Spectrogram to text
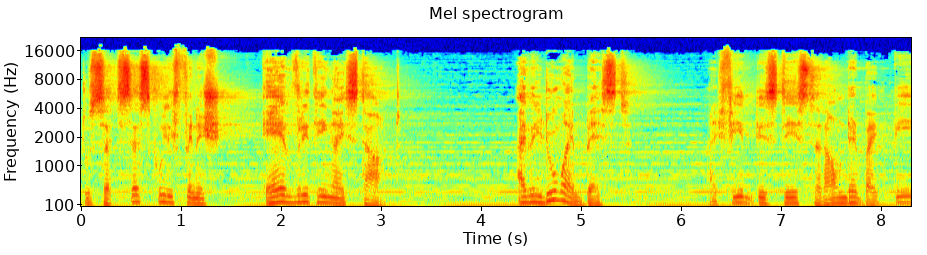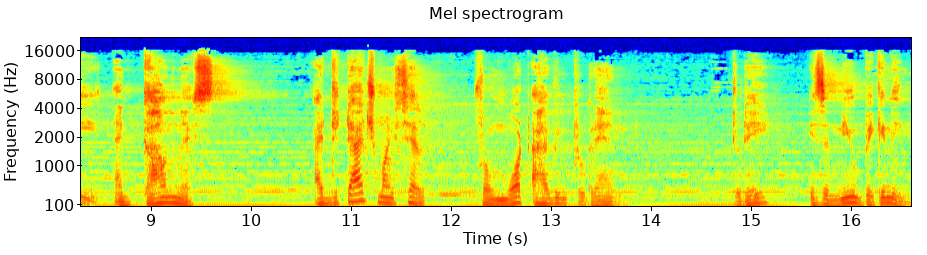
to successfully finish everything I start. I will do my best. I feel this day surrounded by peace and calmness. I detach myself from what I have been programmed. Today is a new beginning.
